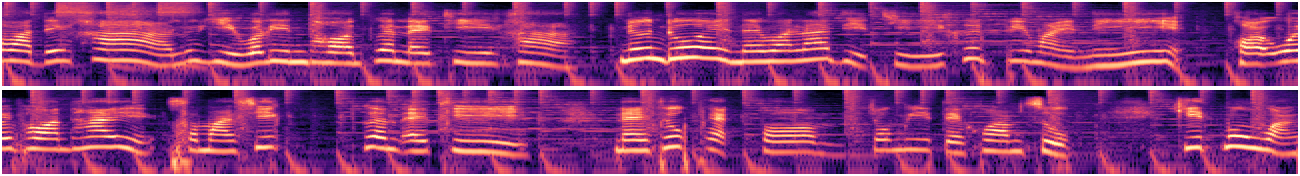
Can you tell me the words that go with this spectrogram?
สวัสดีค่ะ ลูกหยีวลินทร์เพื่อนไอทีค่ะ เนื่องด้วยในวาระดิถีขึ้นปีใหม่นี้ ขออวยพรให้สมาชิกเพื่อนไอที ในทุกแพลตฟอร์ม จงมีแต่ความสุข คิดมุ่งหวัง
